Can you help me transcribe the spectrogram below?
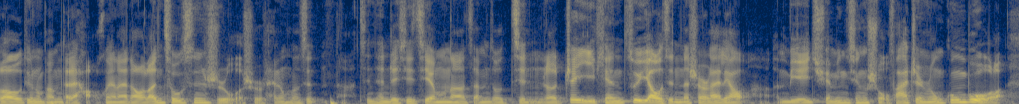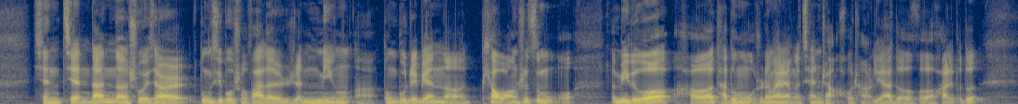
Hello，听众朋友们，大家好，欢迎来到篮球新事，我是台中恒信啊。今天这期节目呢，咱们就紧着这一天最要紧的事儿来聊啊。NBA 全明星首发阵容公布了，先简单的说一下东西部首发的人名啊。东部这边呢，票王是字母，恩比德和塔图姆是另外两个前场，后场利拉德和哈利伯顿。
